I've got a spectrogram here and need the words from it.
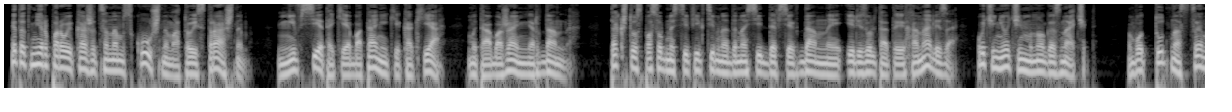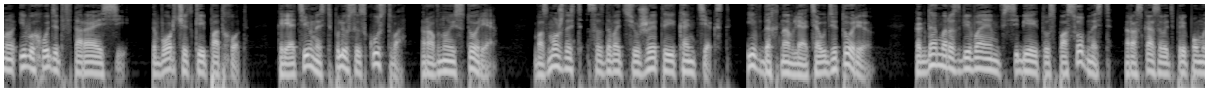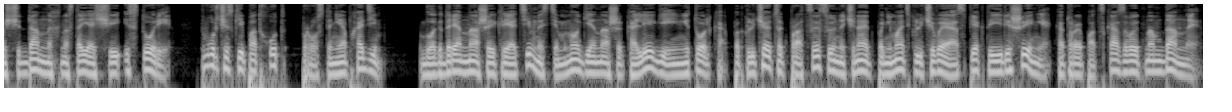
Этот мир порой кажется нам скучным, а то и страшным. Не все такие ботаники, как я. Мы-то обожаем мир данных. Так что способность эффективно доносить до всех данные и результаты их анализа очень-очень много значит. Вот тут на сцену и выходит вторая си – творческий подход. Креативность плюс искусство равно история возможность создавать сюжеты и контекст, и вдохновлять аудиторию. Когда мы развиваем в себе эту способность рассказывать при помощи данных настоящие истории, творческий подход просто необходим. Благодаря нашей креативности многие наши коллеги и не только подключаются к процессу и начинают понимать ключевые аспекты и решения, которые подсказывают нам данные.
